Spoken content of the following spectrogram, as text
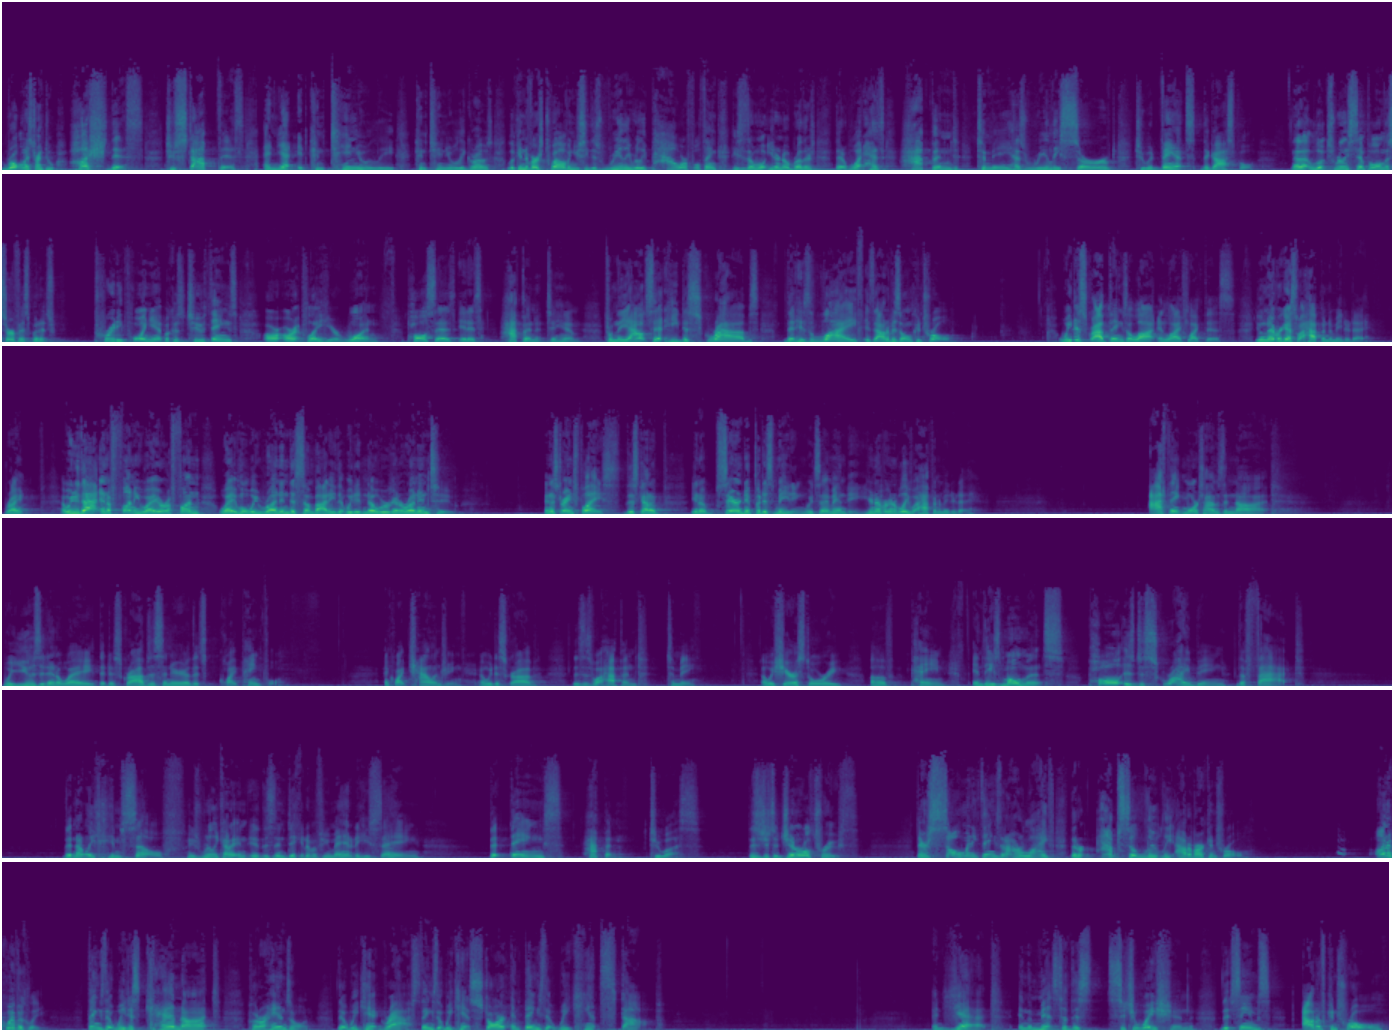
Rome is trying to hush this to stop this, and yet it continually, continually grows. Look into verse 12, and you see this really, really powerful thing. He says, I want you to know, brothers, that what has happened to me has really served to advance the gospel. Now, that looks really simple on the surface, but it's pretty poignant because two things are, are at play here. One, Paul says it has happened to him. From the outset, he describes that his life is out of his own control. We describe things a lot in life like this. You'll never guess what happened to me today, right? And we do that in a funny way or a fun way when we run into somebody that we didn't know we were going to run into. In a strange place, this kind of, you know, serendipitous meeting, we'd say, man, you're never going to believe what happened to me today. I think more times than not, we use it in a way that describes a scenario that's quite painful and quite challenging and we describe this is what happened to me. And we share a story of pain. In these moments, Paul is describing the fact that not only himself, he's really kind of, this is indicative of humanity, he's saying that things happen to us. This is just a general truth. There's so many things in our life that are absolutely out of our control unequivocally. Things that we just cannot put our hands on, that we can't grasp, things that we can't start, and things that we can't stop. And yet, in the midst of this situation that seems out of control,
